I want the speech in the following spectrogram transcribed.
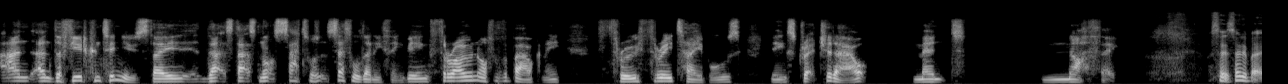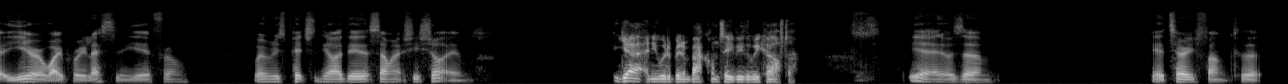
and and the feud continues. They that's that's not settled settled anything. Being thrown off of a balcony through three tables, being stretched out, meant nothing. So it's only about a year away, probably less than a year from when he was pitching the idea that someone actually shot him. Yeah, and he would have been back on TV the week after. Yeah, it was um, yeah Terry Funk that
